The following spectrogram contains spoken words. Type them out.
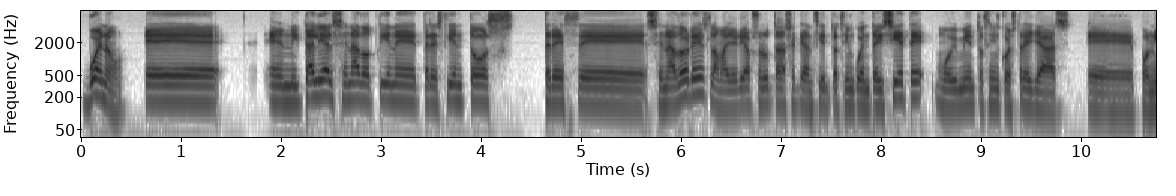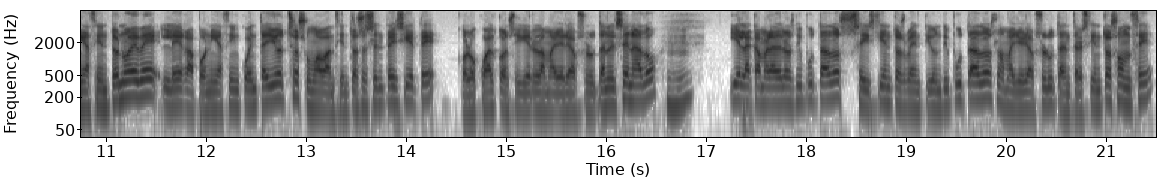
Bueno, eh, en Italia el Senado tiene 313 senadores, la mayoría absoluta serían 157, Movimiento 5 Estrellas eh, ponía 109, Lega ponía 58, sumaban 167, con lo cual consiguieron la mayoría absoluta en el Senado. Ujú. Y en la Cámara de los Diputados, 621 diputados, la mayoría absoluta en 311.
